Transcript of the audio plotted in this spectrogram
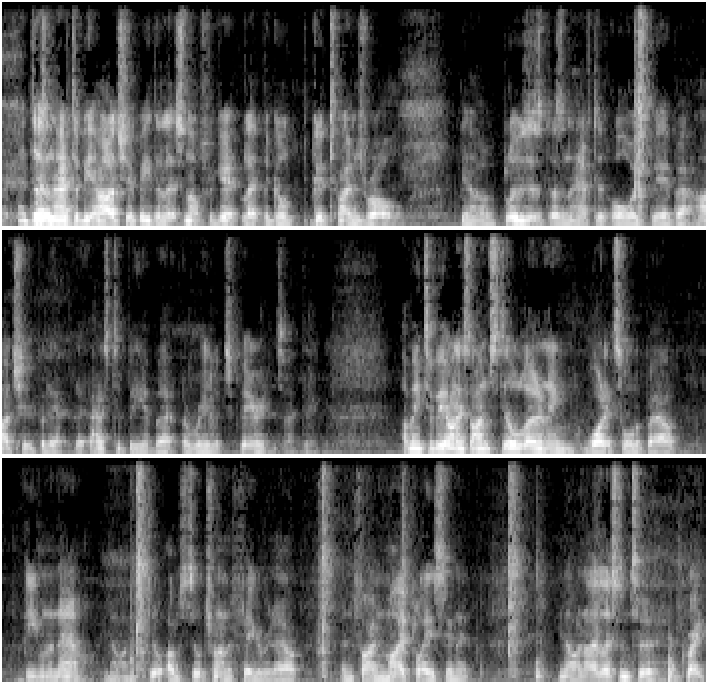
It doesn't have to be hardship either. Let's not forget, let the good, good times roll. You know, blues doesn't have to always be about hardship, but it, it has to be about a real experience, I think. I mean, to be honest, I'm still learning what it's all about, even now. You know, I'm still I'm still trying to figure it out and find my place in it. You know, and I listen to great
